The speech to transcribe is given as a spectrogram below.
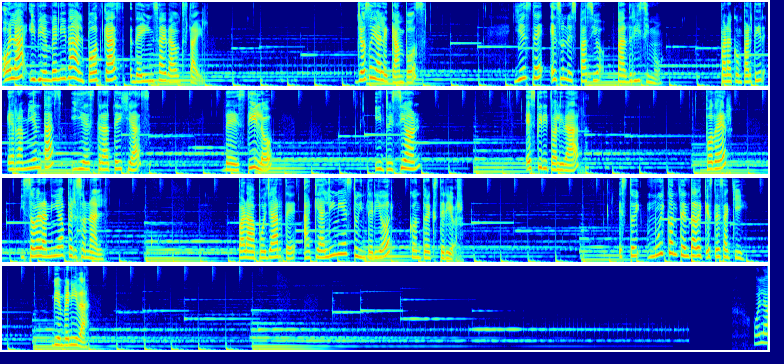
Hola y bienvenida al podcast de Inside Out Style. Yo soy Ale Campos y este es un espacio padrísimo para compartir herramientas y estrategias de estilo, intuición, espiritualidad, poder y soberanía personal para apoyarte a que alinees tu interior con tu exterior. Estoy muy contenta de que estés aquí. Bienvenida.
